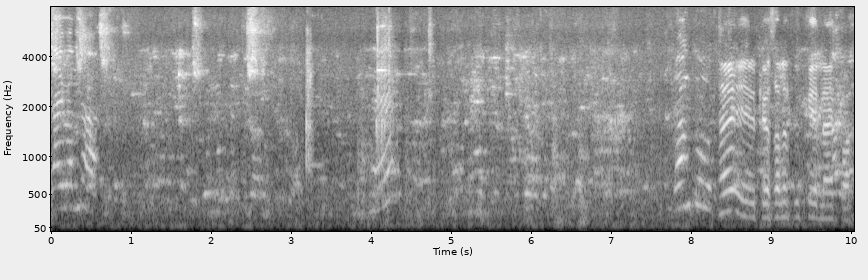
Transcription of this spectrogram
যাই বান্ধা হ্যাঁ রংপুর হ্যাঁ পেশালে তুকে নাই পাস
